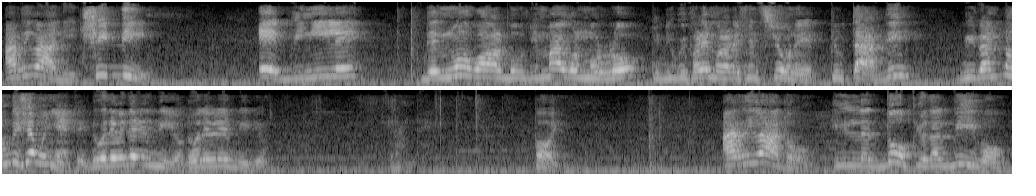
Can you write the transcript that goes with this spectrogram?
arrivati CD e vinile del nuovo album di Michael Monroe di cui faremo la recensione più tardi non diciamo niente dovete vedere il video dovete vedere il video grande poi arrivato il doppio dal vivo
